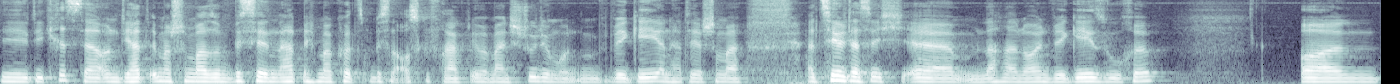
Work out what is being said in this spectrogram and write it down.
die, die Christa, und die hat immer schon mal so ein bisschen, hat mich mal kurz ein bisschen ausgefragt über mein Studium und WG und hatte ja schon mal erzählt, dass ich ähm, nach einer neuen WG suche. Und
